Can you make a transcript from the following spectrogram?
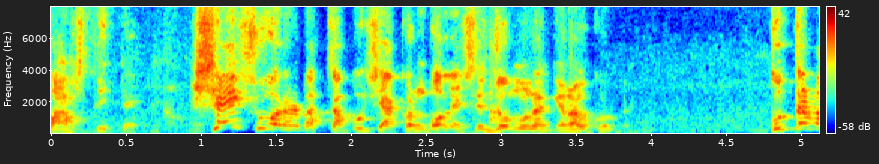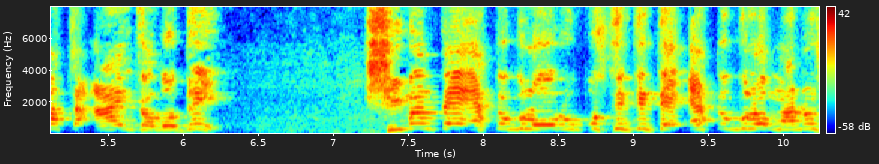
বাস দিতে। সেই শুয়ারের বাচ্চা বসে এখন বলে সে যমুনা ঘেরাও করবে। কুত্তার বাচ্চা আয় জব দে সীমান্তে এতগুলো ওর উপস্থিতিতে এতগুলো মানুষ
